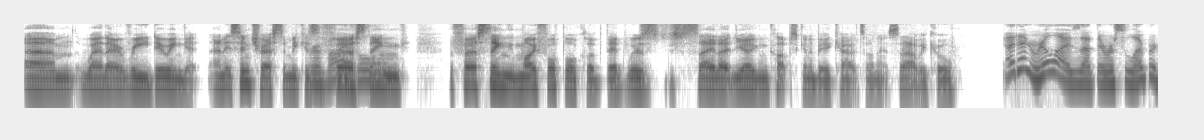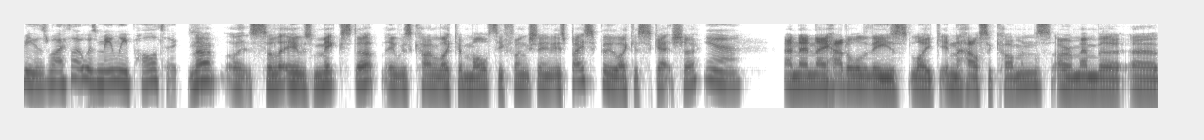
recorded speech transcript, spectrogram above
Mm. um, where they're redoing it. And it's interesting because the first thing the first thing my football club did was just say that Jurgen Klopp's going to be a character on it. So that'll be cool. I didn't realize that there were celebrities well. I thought it was mainly politics. No, so it was mixed up. It was kind of like a multi-function. It's basically like a sketch show. Yeah. and then they had all of these like in the House of Commons. I remember uh,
